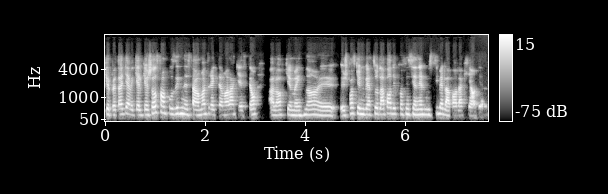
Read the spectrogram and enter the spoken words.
que peut-être qu'il y avait quelque chose sans poser nécessairement directement la question, alors que maintenant, euh, je pense qu'il y a une ouverture de la part des professionnels aussi, mais de la part de la clientèle.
